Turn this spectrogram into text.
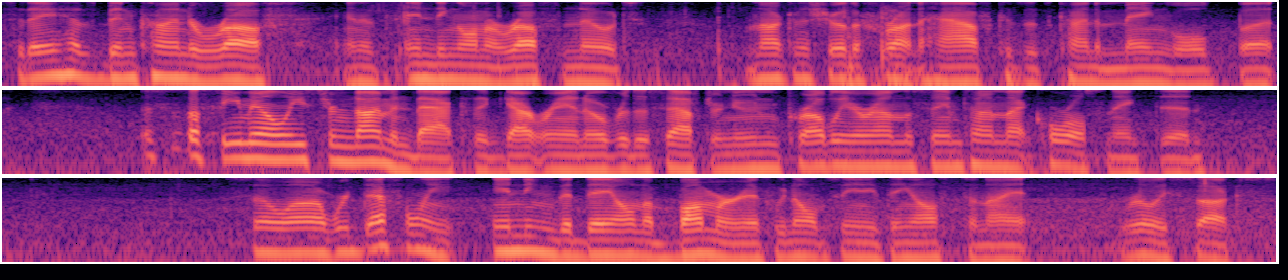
today has been kind of rough, and it's ending on a rough note. I'm not going to show the front half because it's kind of mangled, but this is a female eastern diamondback that got ran over this afternoon, probably around the same time that coral snake did. So uh, we're definitely ending the day on a bummer if we don't see anything else tonight. It really sucks.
